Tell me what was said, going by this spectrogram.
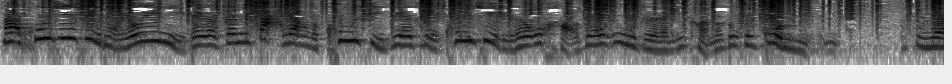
那呼吸系统，由于你这个跟大量的空气接触，空气里头有好多物质的，你可能都会过敏，是不是？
